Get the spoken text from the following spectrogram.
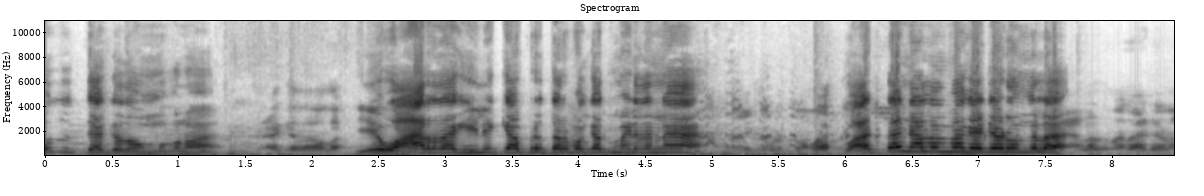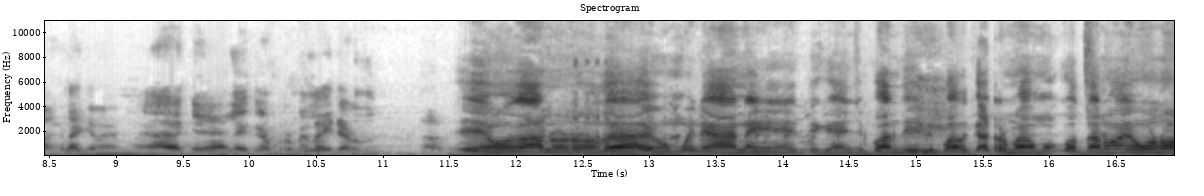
ಓದು ತೆಗ್ಗದವ ಮಗನು. ಈ ವಾರದಾಗ ಹೆಲಿಕಾಪ್ಟರ್ ತರ್ಬೇಕಂತ ಮಾಡಿದನ್ನ. ಒಟ್ಟ ನೆಲದ ಮ್ಯಾಗ ಅಡ್ಡಾಡುವಂಗಿಲ್ಲ ಇವ ನಾ ನೋಡೋದ ಇವ್ ಮನ್ಯಾನ ಹೆಂಚಿ ಹೆಂಚಿ ಬಂದು ಇಲ್ಲಿ ಬಂದು ಗಟ್ರ ಮ್ಯಾಗ ಮಕ್ಕೋತಾನೋ ಇವನು.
